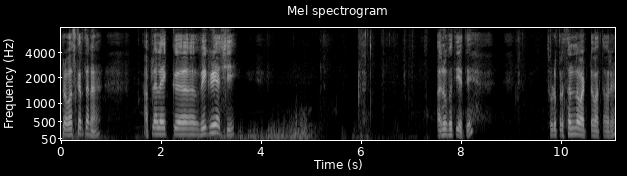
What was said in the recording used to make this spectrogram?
प्रवास करताना आपल्याला एक वेगळी अशी अनुभूती येते. थोडं प्रसन्न वाटतं वातावरण.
